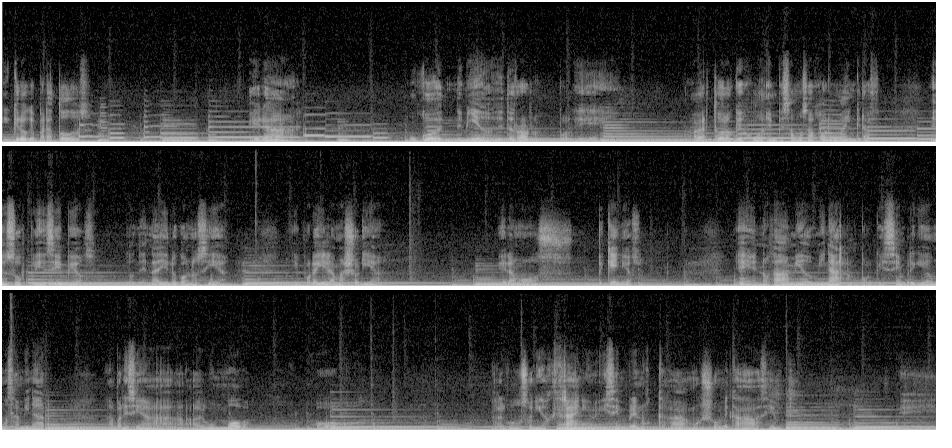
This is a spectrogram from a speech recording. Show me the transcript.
y creo que para todos, era un juego de miedo, de terror, porque, a ver, todos los que empezamos a jugar Minecraft en sus principios, donde nadie lo conocía, y por ahí la mayoría éramos pequeños, eh, nos daba miedo minar, porque siempre que íbamos a minar aparecía algún mob o algún sonido extraño y siempre nos cagábamos, yo me cagaba siempre. Eh,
